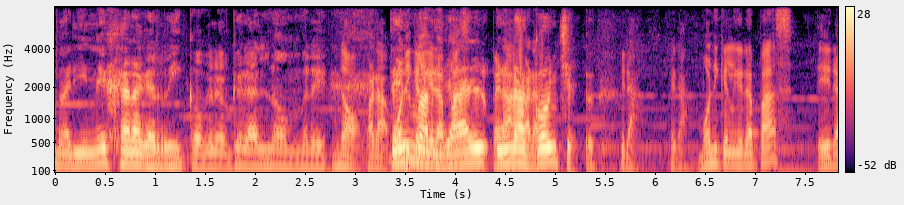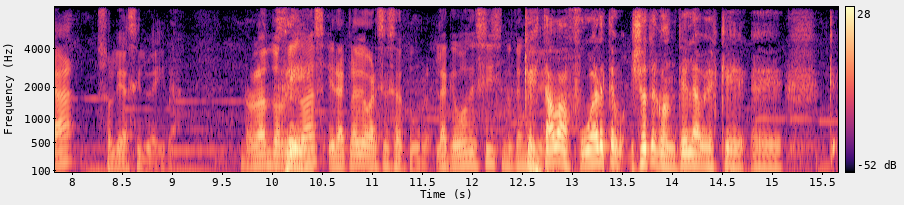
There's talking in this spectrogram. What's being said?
Mariné Jara Guerrico, creo que era el nombre. No, pará. Mónica Telma. Vidal, Esperá, una pará, concha. Esperá, esperá. Mónica Elguera Paz era Soledad Silveira. Rolando Sí. Rivas era Claudio García Satur. La que vos decís no tengo que idea. estaba fuerte. Yo te conté la vez que, eh, que,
